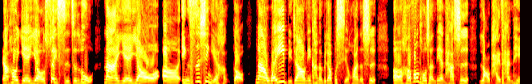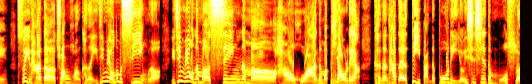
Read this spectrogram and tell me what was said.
然后也有碎石子路，那也有呃隐私性也很够。那唯一比较你可能比较不喜欢的是，呃和风头城店它是老牌餐厅，所以它的装潢可能已经没有那么吸引了，已经没有那么新、那么豪华、那么漂亮，可能它的地板的玻璃有一些些的磨损，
